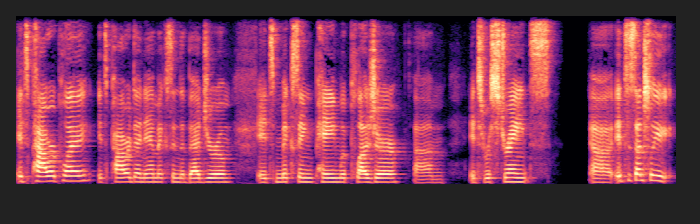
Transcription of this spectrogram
it's power play, it's power dynamics in the bedroom, it's mixing pain with pleasure, um, it's restraints. Uh, it's essentially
